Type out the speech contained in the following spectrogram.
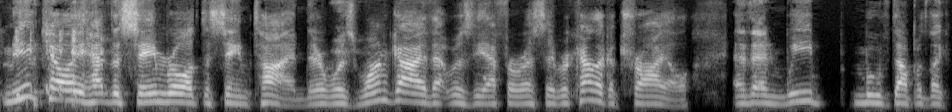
me and Kelly had the same role at the same time. There was one guy that was the FRS. They were kind of like a trial, and then we moved up with like like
